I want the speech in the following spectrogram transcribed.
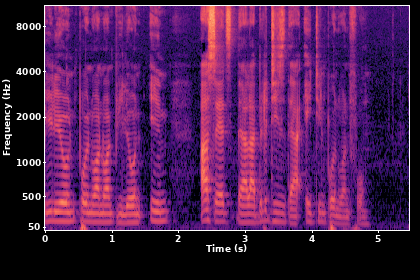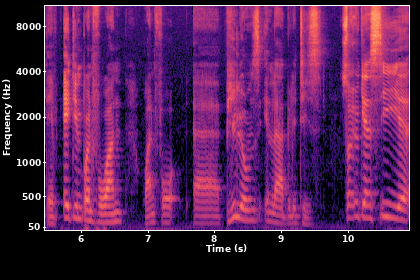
billion, 0.11 billion in assets. Their liabilities, they are 18.14. They have 18.41 uh, billions in liabilities. So you can see uh,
